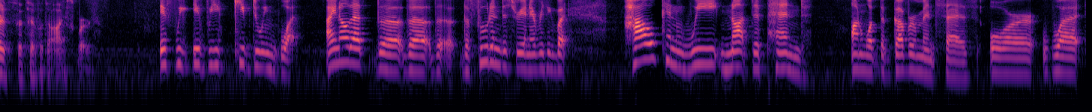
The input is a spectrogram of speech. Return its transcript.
It's the tip of the iceberg. If we if we keep doing what? I know that the the the, the food industry and everything, but how can we not depend on what the government says or what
